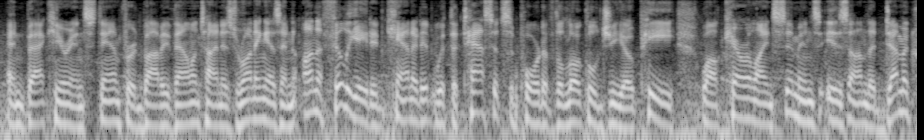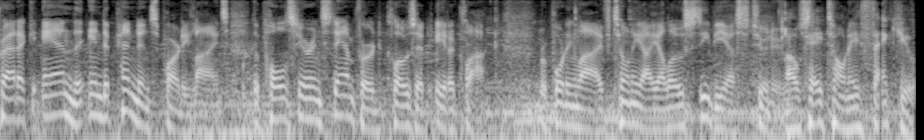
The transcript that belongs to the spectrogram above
And back here in Stamford, Bobby Valentine is running as an unaffiliated candidate with the tacit support of the local GOP, while Caroline Simmons is on the Democratic and the Independence Party lines. The polls here in Stamford close at 8 o'clock. Reporting live, Tony Aiello, CBS 2 News. Okay, Tony, thank you.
